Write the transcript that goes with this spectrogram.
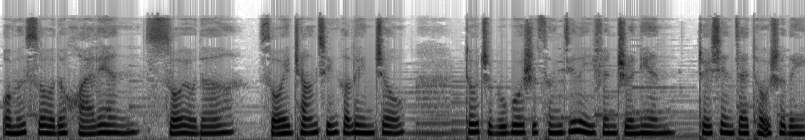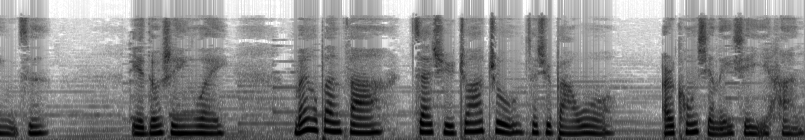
我们所有的怀恋，所有的所谓长情和恋旧，都只不过是曾经的一份执念对现在投射的影子，也都是因为没有办法再去抓住、再去把握，而空闲了一些遗憾。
